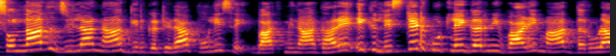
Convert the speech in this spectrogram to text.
સોમનાથ જિલ્લાના ગીરગઢડા પોલીસે બાતમીના આધારે એક લિસ્ટેડ બુટલેગરની વાડીમાં દરોડા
